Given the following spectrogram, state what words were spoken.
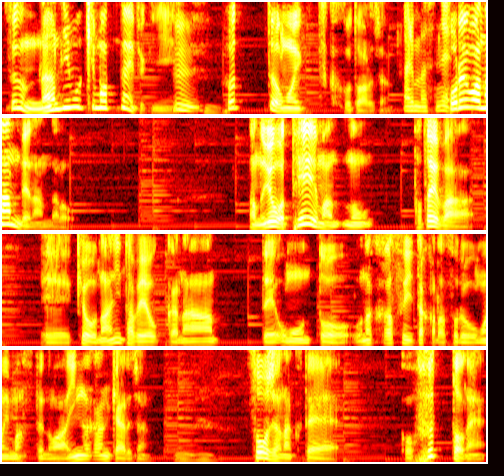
そういうの何も決まってない時に、うん。ふって思いつくことあるじゃん。ありますね。これはなんでなんだろう？あの、要はテーマの、例えば、えー今日何食べようかなって思うと、お腹が空いたからそれを思いますってのは因果関係あるじゃん。うんそうじゃなくて、こう、ふっとね、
